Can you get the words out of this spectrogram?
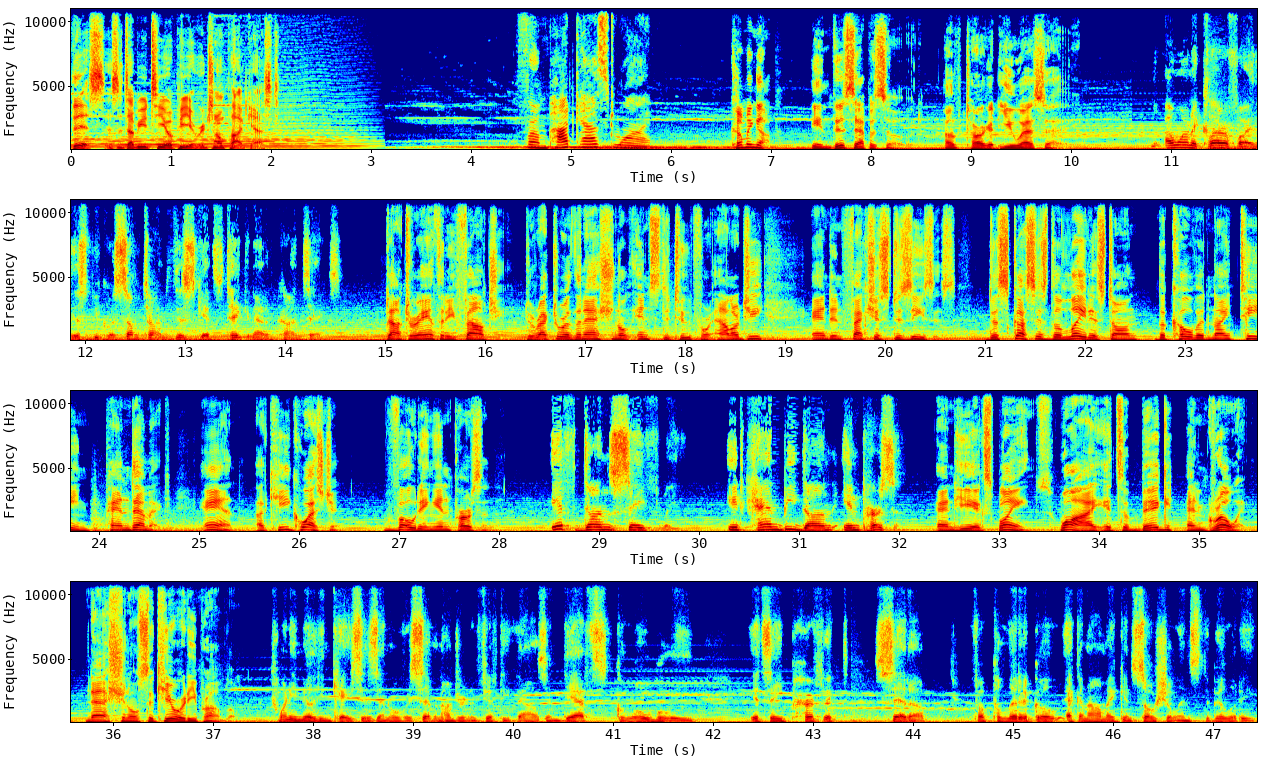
This is a WTOP original podcast. From Podcast One. Coming up in this episode of Target USA. I want to clarify this because sometimes this gets taken out of context. Dr. Anthony Fauci, director of the National Institute for Allergy and Infectious Diseases, discusses the latest on the COVID 19 pandemic and a key question voting in person. If done safely, it can be done in person. And he explains why it's a big and growing national security problem. 20 million cases and over 750,000 deaths globally. It's a perfect setup for political, economic, and social instability,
